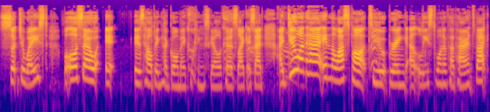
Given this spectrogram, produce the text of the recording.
such a waste. But also it is helping her gourmet cooking skill because, like I said, I do want her in the last part to bring at least one of her parents back.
